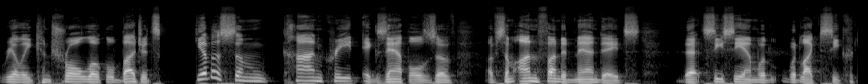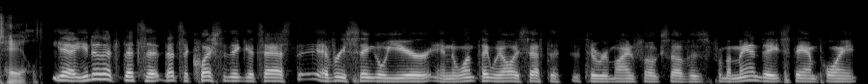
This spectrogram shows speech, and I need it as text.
really control local budgets. Give us some concrete examples of, of some unfunded mandates that CCM would, would like to see curtailed? Yeah, you know that's that's a that's a question that gets asked every single year, and the one thing we always have to to remind folks of is from a mandate standpoint,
